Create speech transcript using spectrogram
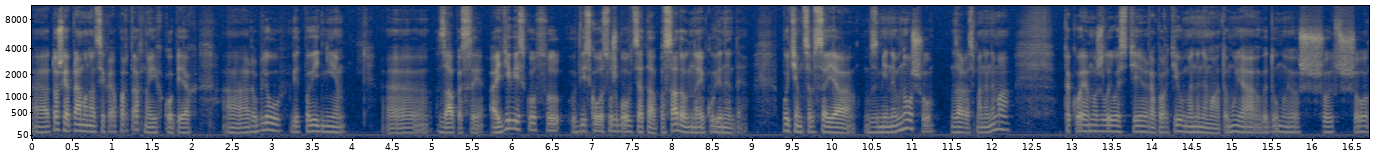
Е, тож я прямо на цих рапортах, на їх копіях, е, роблю відповідні е, записи ID військовослужбовця та посаду, на яку він іде. Потім це все я в зміни вношу. Зараз в мене нема такої можливості, рапортів в мене нема. Тому я видумую, що, що,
